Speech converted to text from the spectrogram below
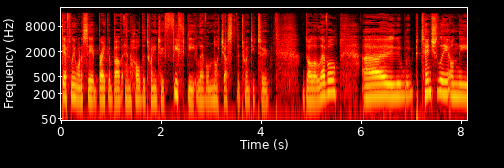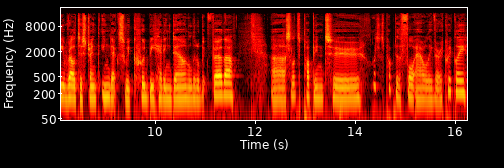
definitely want to see it break above and hold the 22.50 level, not just the 22 dollar level. Uh, potentially on the relative strength index, we could be heading down a little bit further. Uh, so let's pop into, let's just pop to the four hourly very quickly.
